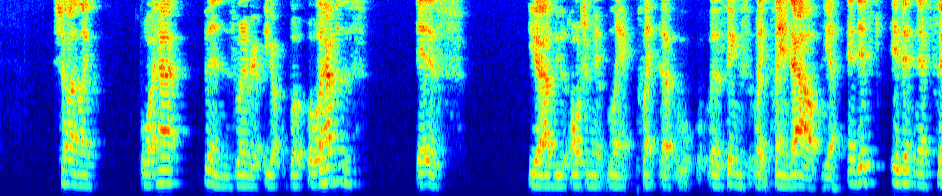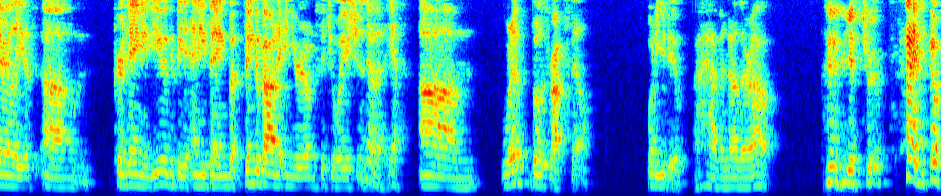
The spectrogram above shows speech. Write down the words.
Sean, like, what happens whenever you're, but what happens if you have the alternate plan, plan uh, things like planned out? Yeah. And this isn't necessarily um, pertaining to you; it could be anything. But think about it in your own situation. No, no, yeah. Um, what if both routes fail? What do you do? I have another out. it's true. I do You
